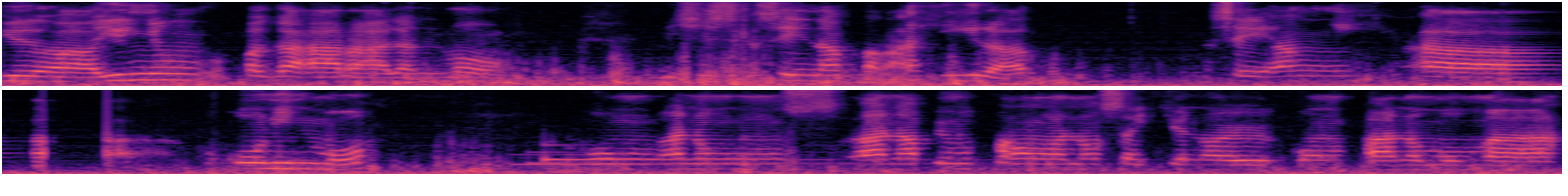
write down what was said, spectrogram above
yun, uh, yun yung pag-aaralan mo. Which is kasi napakahirap kasi ang uh, kukunin mo kung anong hanapin mo pa kung anong site yun or kung paano mo ma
